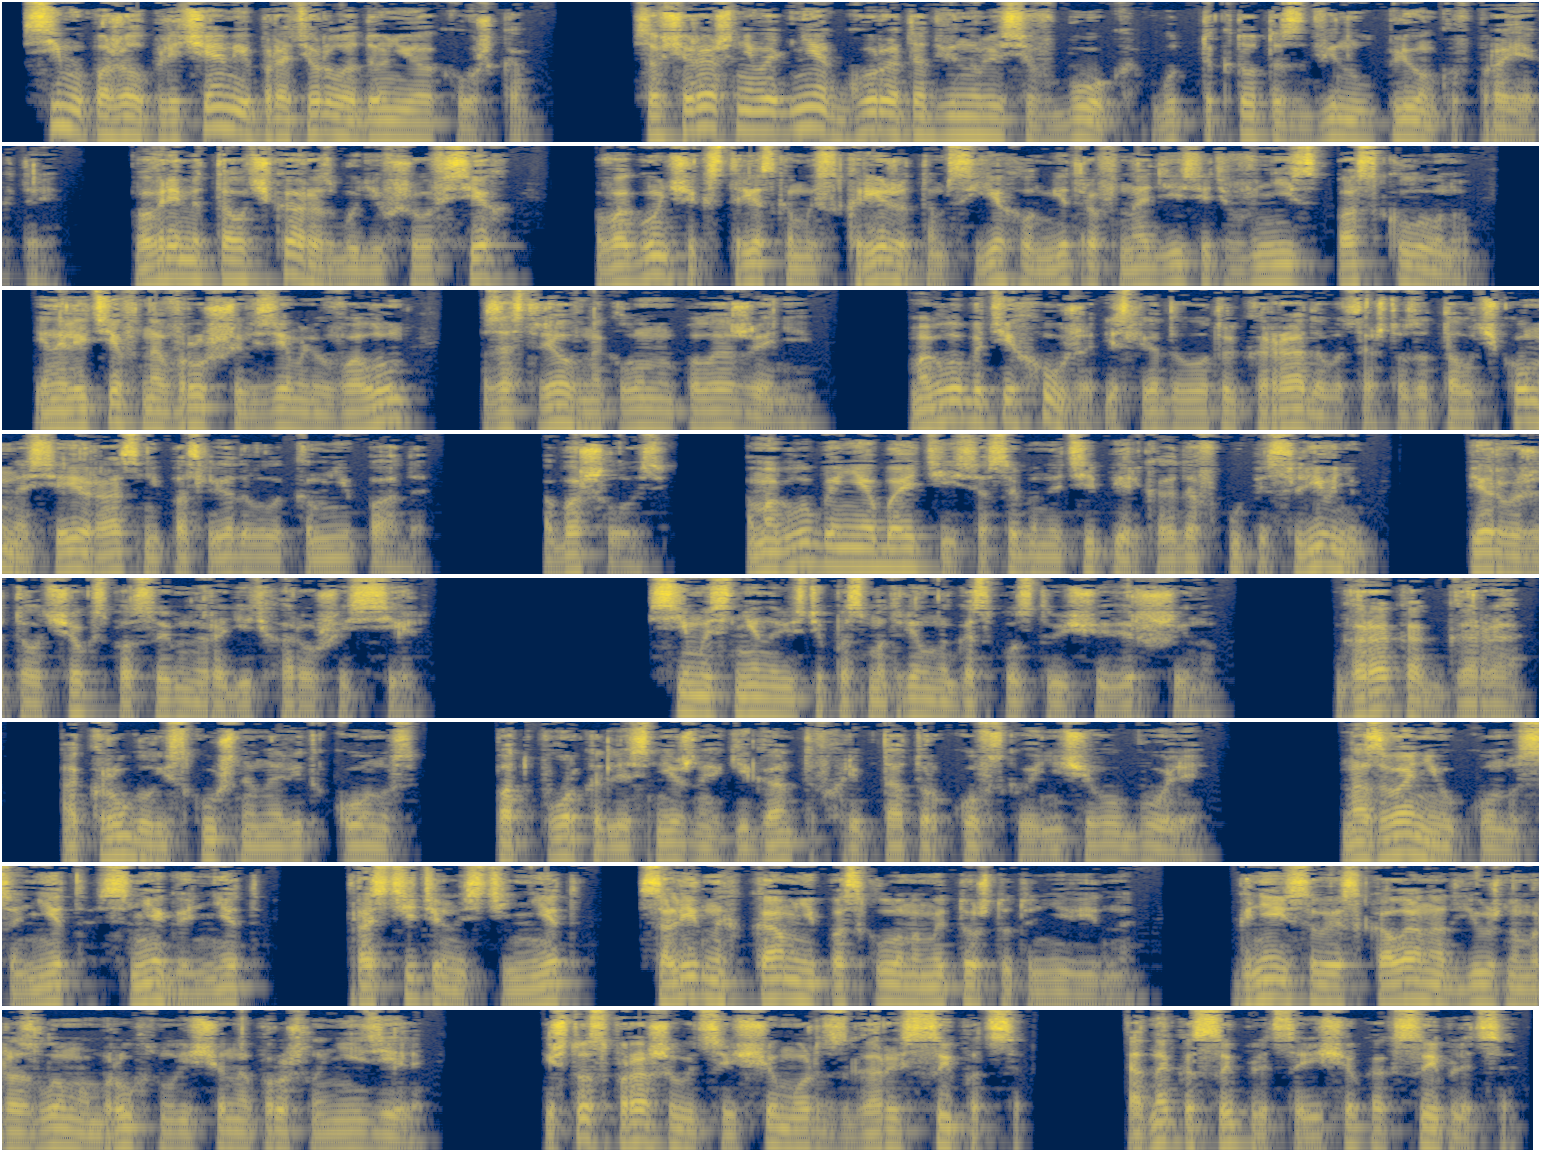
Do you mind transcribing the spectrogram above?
Сима пожал плечами и протер ладонью окошко. Со вчерашнего дня горы отодвинулись в бок, будто кто-то сдвинул пленку в проекторе. Во время толчка, разбудившего всех, вагончик с треском и скрежетом съехал метров на десять вниз по склону и, налетев на вросший в землю валун, застрял в наклонном положении. Могло быть и хуже, и следовало только радоваться, что за толчком на сей раз не последовало камнепада. Обошлось. А могло бы и не обойтись, особенно теперь, когда в купе с ливнем первый же толчок способен родить хороший сель. Сима с ненавистью посмотрел на господствующую вершину. Гора как гора, округлый и скучный на вид конус, подпорка для снежных гигантов хребта Турковского и ничего более. Названия у конуса нет, снега нет, растительности нет, солидных камней по склонам и то что-то не видно. Гнейсовая скала над южным разломом рухнула еще на прошлой неделе. И что, спрашивается, еще может с горы сыпаться? Однако сыплется, еще как сыплется.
